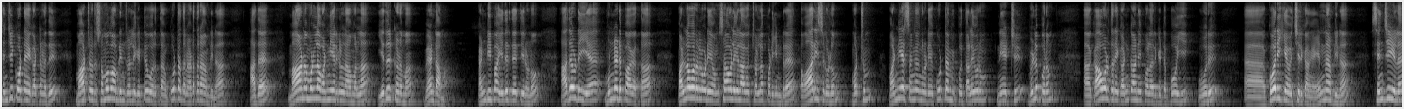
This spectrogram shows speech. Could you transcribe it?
செஞ்சிக்கோட்டையை கட்டினது மாற்றொரு சமூகம் அப்படின்னு சொல்லிக்கிட்டு ஒருத்தன் கூட்டத்தை நடத்துகிறான் அப்படின்னா அதை மானமுள்ள வன்னியர்கள் நாமெல்லாம் எதிர்க்கணுமா? வேண்டாமா? கண்டிப்பாக எதிர்த்தே தீரணும். அதோடைய முன்னெடுப்பாகத்தான் பல்லவர்களுடைய வம்சாவளிகளாக சொல்லப்படுகின்ற வாரிசுகளும் மற்றும் வன்னியர் சங்கங்களுடைய கூட்டமைப்பு தலைவரும் நேற்று விழுப்புரம் காவல்துறை கண்காணிப்பாளர்கிட்ட போய் ஒரு கோரிக்கையை கோரிக்கை வச்சுருக்காங்க. என்ன அப்படின்னா செஞ்சியில்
